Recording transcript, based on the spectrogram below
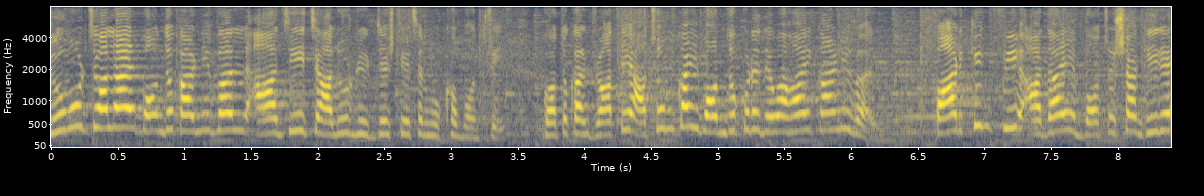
ডুমুর জলায় বন্ধ কার্নিভাল আজই চালুর নির্দেশ দিয়েছেন মুখ্যমন্ত্রী। গতকাল রাতে আচমকাই বন্ধ করে দেওয়া হয় কার্নিভাল। পার্কিং ফি আদায়ে বচসা ঘিরে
